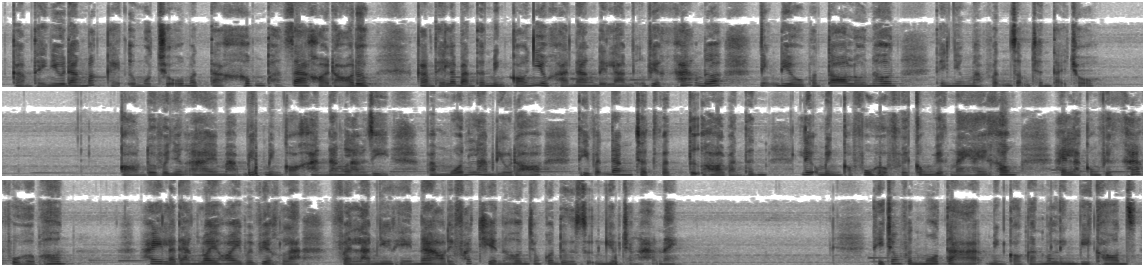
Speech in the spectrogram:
cảm thấy như đang mắc kẹt ở một chỗ mà ta không thoát ra khỏi đó được. Cảm thấy là bản thân mình có nhiều khả năng để làm những việc khác nữa, những điều còn to lớn hơn, thế nhưng mà vẫn dậm chân tại chỗ. Còn đối với những ai mà biết mình có khả năng làm gì và muốn làm điều đó, thì vẫn đang chật vật tự hỏi bản thân liệu mình có phù hợp với công việc này hay không, hay là công việc khác phù hợp hơn? Hay là đang loay hoay với việc là phải làm như thế nào để phát triển hơn trong con đường sự nghiệp chẳng hạn này? Thì trong phần mô tả, mình có gắn một link Beacons.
